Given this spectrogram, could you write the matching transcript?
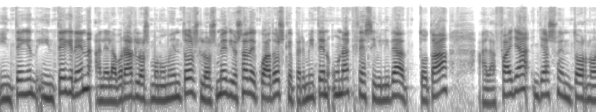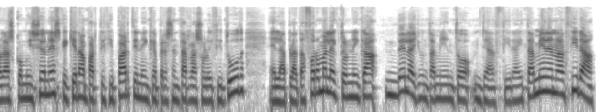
integren al elaborar los monumentos los medios adecuados que permiten una accesibilidad total a la falla y a su entorno. Las comisiones que quieran participar tienen que presentar la solicitud en la plataforma electrónica del Ayuntamiento de Alcira. Y también en Alcira,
